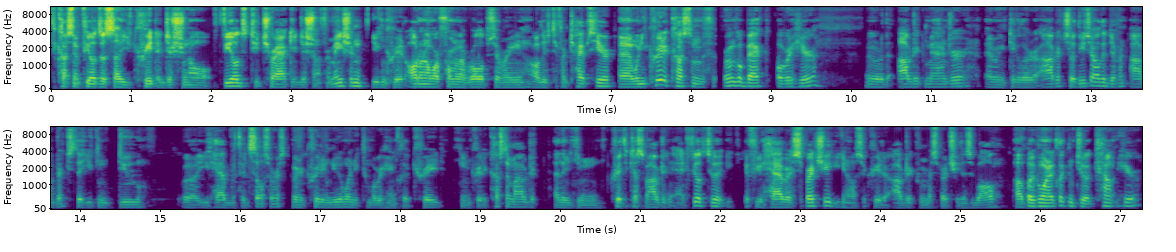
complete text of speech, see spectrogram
The custom fields is how you create additional fields to track additional information. You can create auto number, formula, roll-up summary, all these different types here. And when you create a custom, we're gonna go back over here we go to the object manager and we can take a look at our objects. So these are all the different objects that you can do, uh, you have within Salesforce. We're going to create a new one. You come over here and click create. You can create a custom object and then you can create the custom object and add fields to it. If you have a spreadsheet, you can also create an object from a spreadsheet as well. Uh, but if you want to click into account here,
